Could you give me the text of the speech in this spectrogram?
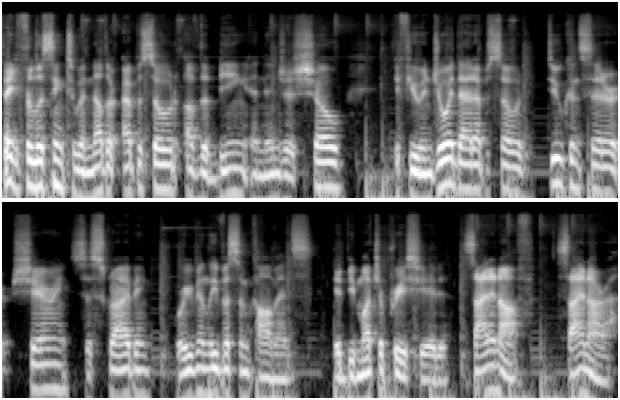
Thank you for listening to another episode of the Being a Ninja show. If you enjoyed that episode, do consider sharing, subscribing, or even leave us some comments. It'd be much appreciated. Signing off. Sayonara.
